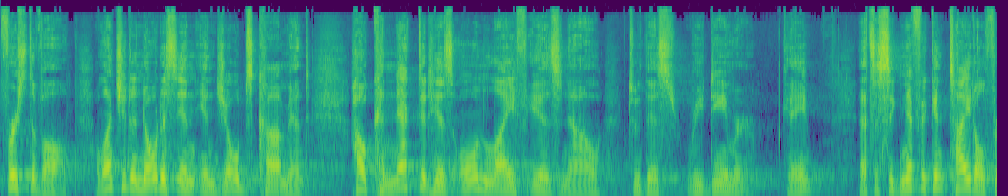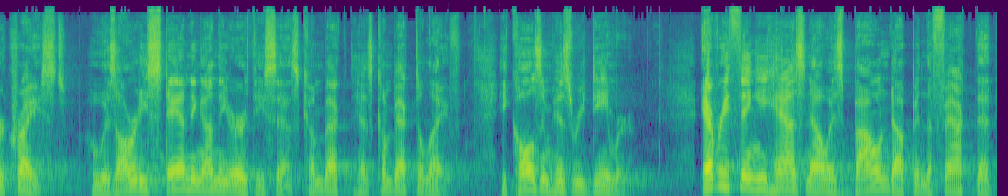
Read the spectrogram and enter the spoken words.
first of all, I want you to notice in, in Job's comment how connected his own life is now to this Redeemer. Okay, that's a significant title for Christ, who is already standing on the earth, he says, come back, has come back to life. He calls him his Redeemer. Everything he has now is bound up in the fact that,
